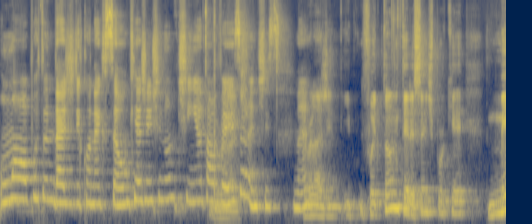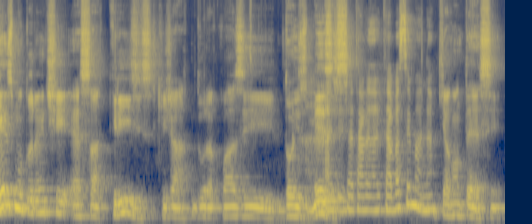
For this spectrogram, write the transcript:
uma oportunidade de conexão que a gente não tinha, talvez, Verdade. antes. Né? É verdade. E foi tão interessante porque, mesmo durante essa crise, que já dura quase dois A gente meses, já estava na oitava semana. o que acontece?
